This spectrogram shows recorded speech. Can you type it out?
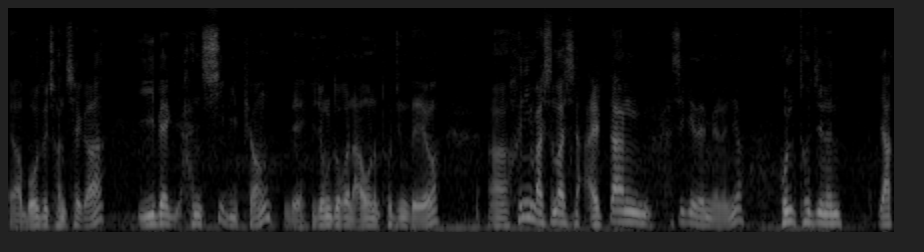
아, 모두 전체가 212평, 네, 그 정도가 나오는 토지인데요. 아, 흔히 말씀하시는 알땅 하시게 되면은요, 본 토지는 약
